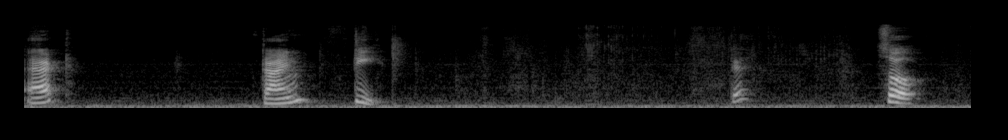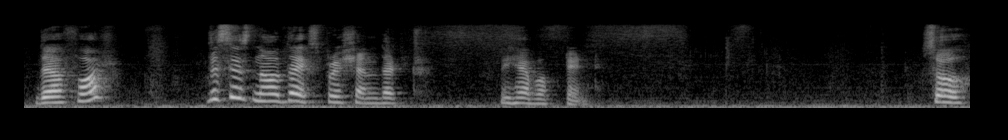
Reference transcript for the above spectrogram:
at time t. Okay. So, therefore, this is now the expression that we have obtained. So,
